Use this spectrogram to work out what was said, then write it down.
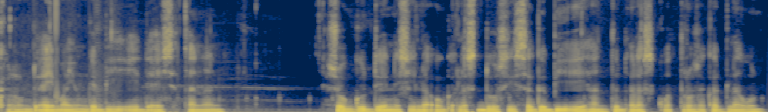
karon di ay mayong gabi di ay sa tanan. So good din ni sila og alas 12 sa gabi hantod alas 4 sa kadlawon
